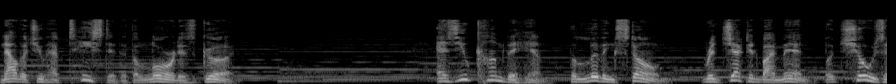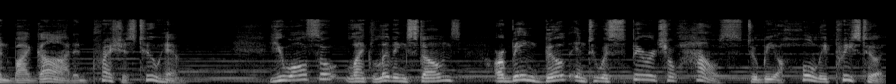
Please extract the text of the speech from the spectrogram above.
now that you have tasted that the Lord is good. As you come to him, the living stone, rejected by men, but chosen by God and precious to him, you also, like living stones, are being built into a spiritual house to be a holy priesthood,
